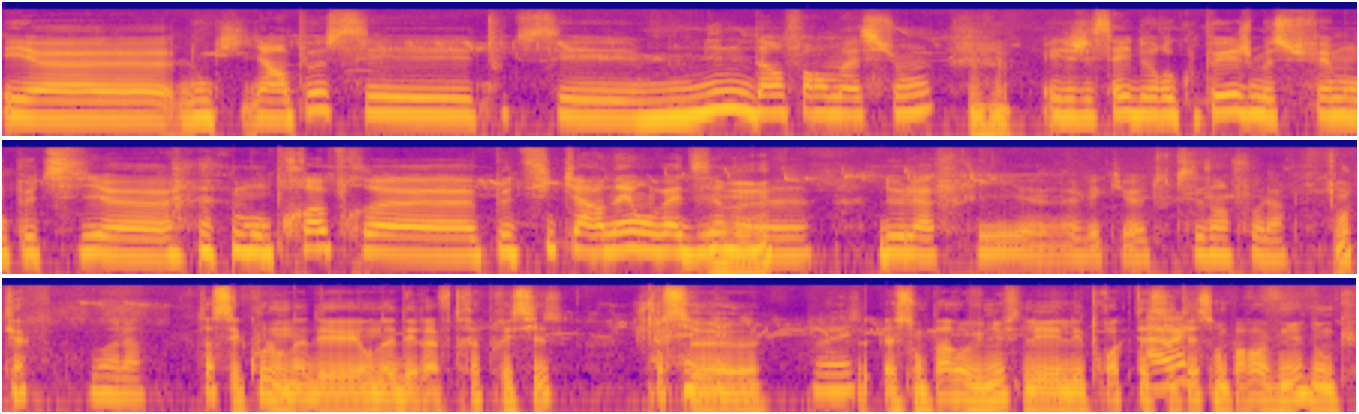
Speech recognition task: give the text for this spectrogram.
Et euh, donc il y a un peu ces, toutes ces mines d'informations Mhm. et j'essaye de recouper. Je me suis fait mon petit, euh, mon propre petit carnet, on va dire, Mhm. de la free avec toutes ces infos-là. Ok. Voilà. Ça, c'est cool. On a des, on a des rêves très précises. Je pense Ouais. elles sont pas revenues. Les, les trois que tu as Ah ouais cités sont pas revenues. Donc,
